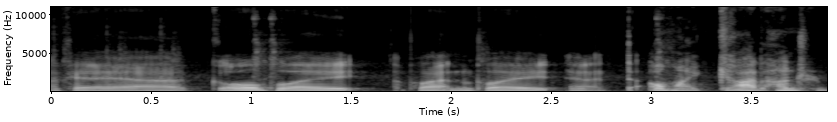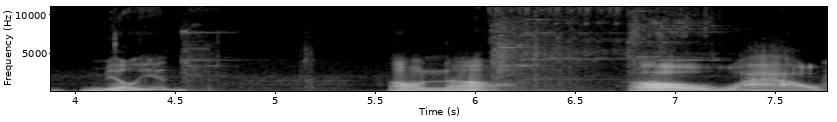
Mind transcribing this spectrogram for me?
Okay, uh, gold plate, a platinum plate, and a, oh my god, 100 million? Oh no. Oh wow.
